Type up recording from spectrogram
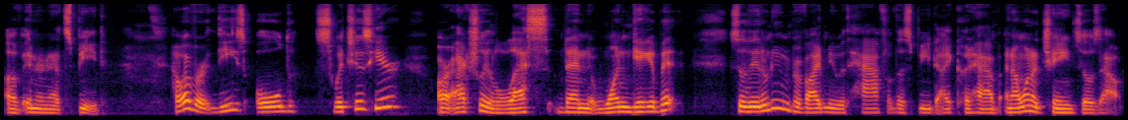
of internet speed. However, these old switches here are actually less than 1 gigabit, so they don't even provide me with half of the speed I could have, and I want to change those out.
